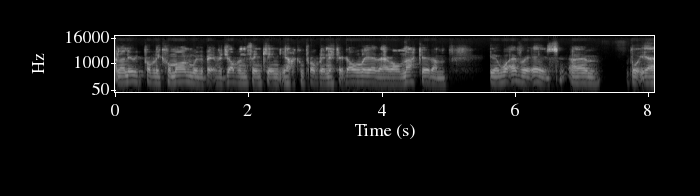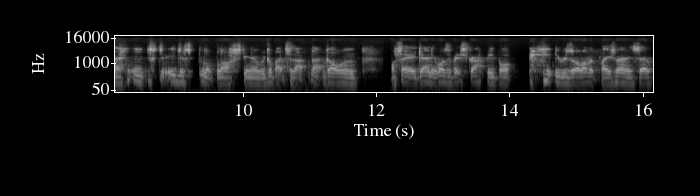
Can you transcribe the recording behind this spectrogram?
And I knew he'd probably come on with a bit of a job and thinking, you know, I can probably nick a goal here. They're all knackered. I'm, you know, whatever it is. Um, but yeah, he just, he just looked lost. You know, we go back to that that goal, and I'll say it again, it was a bit scrappy, but he was all over the place, wasn't he? So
